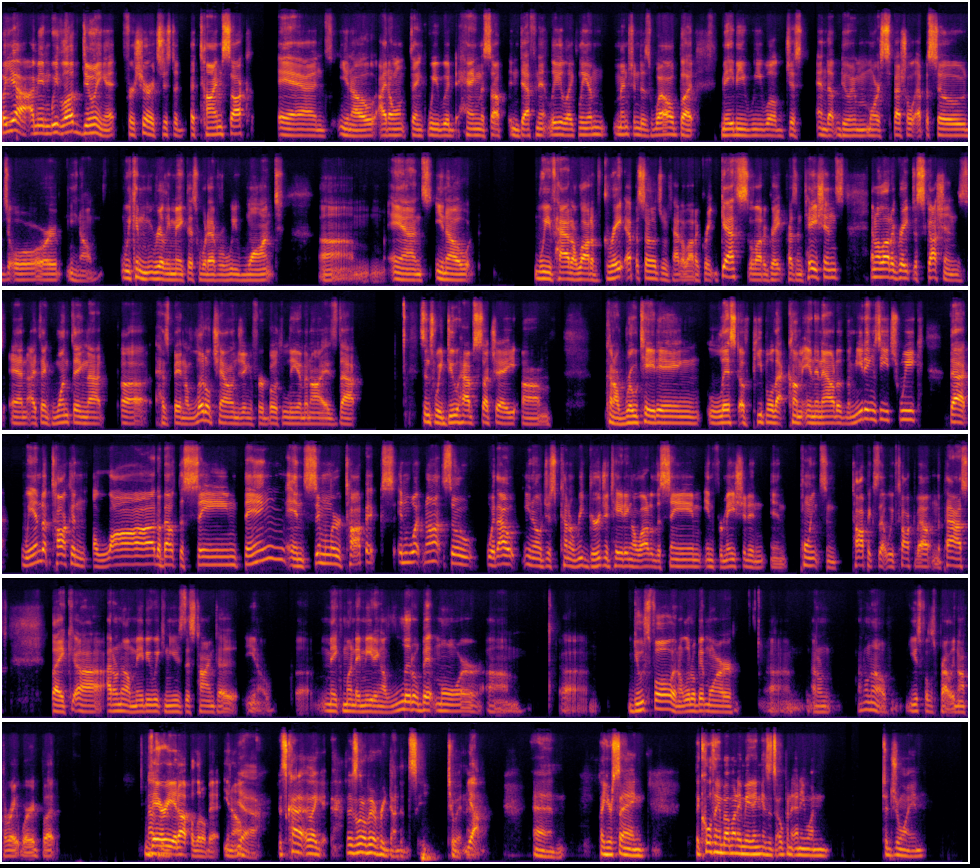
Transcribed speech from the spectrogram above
but yeah, I mean, we love doing it for sure. It's just a, a time suck. And, you know, I don't think we would hang this up indefinitely, like Liam mentioned as well. But maybe we will just end up doing more special episodes or you know we can really make this whatever we want. Um, and you know we've had a lot of great episodes. We've had a lot of great guests a lot of great presentations and a lot of great discussions. And i think one thing that uh, has been a little challenging for both liam and i is that since we do have such a um, kind of rotating list of people that come in and out of the meetings each week that we end up talking a lot about the same thing and similar topics and whatnot. So without, you know, just kind of regurgitating a lot of the same information and, and points and topics that we've talked about in the past, like, uh, I don't know, maybe we can use this time to, you know, uh, make Monday meeting a little bit more um, uh, useful and a little bit more um, i don't i don't know useful is probably not the right word but vary it up a little bit you know Yeah. It's kind of like there's a little bit of redundancy to it now. Yeah. And like you're saying, the cool thing about Monday meeting is it's open to anyone to join.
